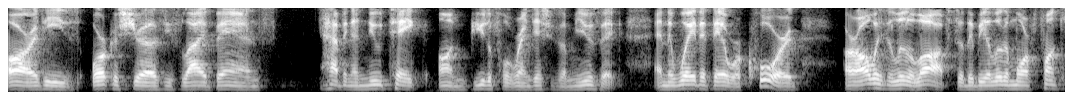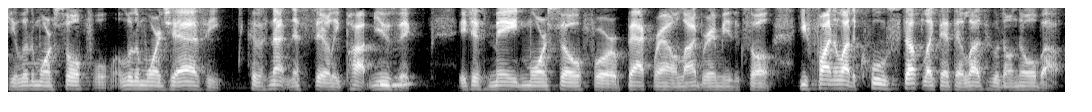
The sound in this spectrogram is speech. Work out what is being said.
are these orchestras, these live bands having a new take on beautiful renditions of music. And the way that they record are always a little off. So they'd be a little more funky, a little more soulful, a little more jazzy, because it's not necessarily pop music. Mm-hmm. It's just made more so for background library music. So you find a lot of cool stuff like that that a lot of people don't know about.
